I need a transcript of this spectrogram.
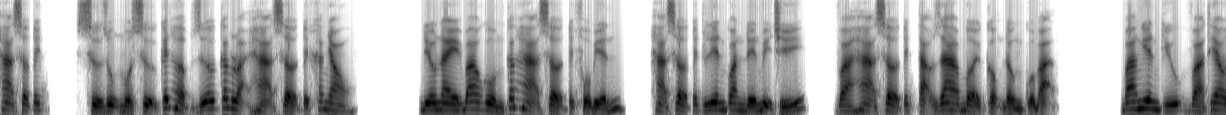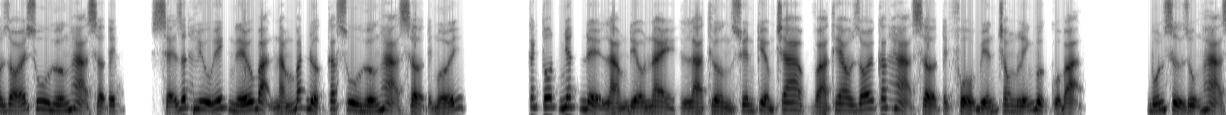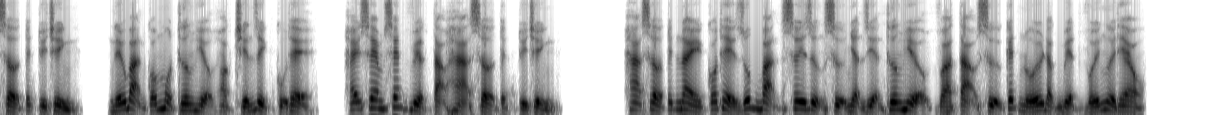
Hạ sở tịch, sử dụng một sự kết hợp giữa các loại hạ sở tịch khác nhau. Điều này bao gồm các hạ sở tịch phổ biến, hạ sở tịch liên quan đến vị trí, và hạ sở tịch tạo ra bởi cộng đồng của bạn. Ba nghiên cứu và theo dõi xu hướng hạ sở tịch sẽ rất hữu ích nếu bạn nắm bắt được các xu hướng hạ sở tịch mới. Cách tốt nhất để làm điều này là thường xuyên kiểm tra và theo dõi các hạ sở tịch phổ biến trong lĩnh vực của bạn. 4. Sử dụng hạ sở tịch tùy chỉnh. Nếu bạn có một thương hiệu hoặc chiến dịch cụ thể, hãy xem xét việc tạo hạ sở tịch tùy chỉnh. Hạ sở tịch này có thể giúp bạn xây dựng sự nhận diện thương hiệu và tạo sự kết nối đặc biệt với người theo.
